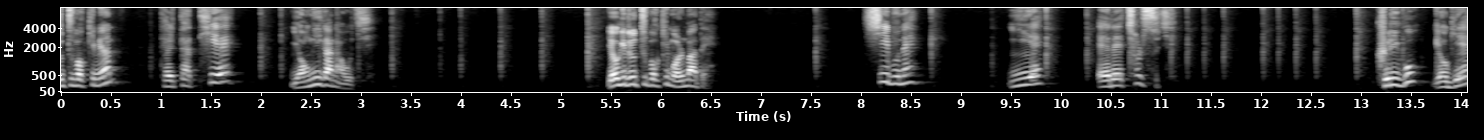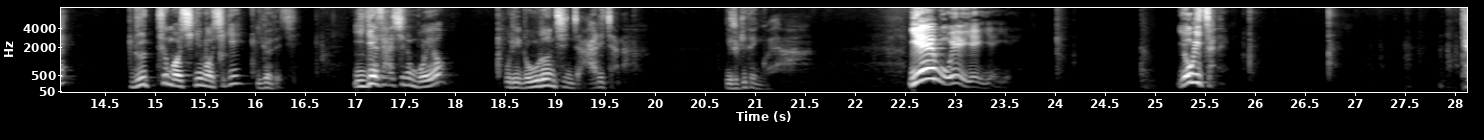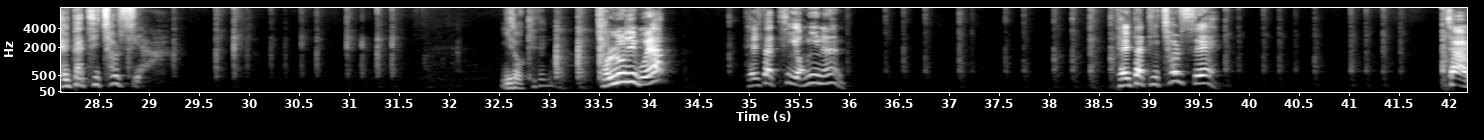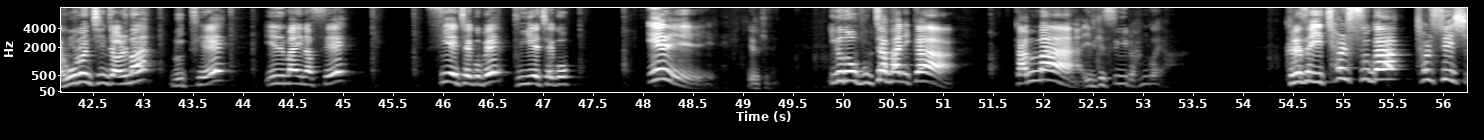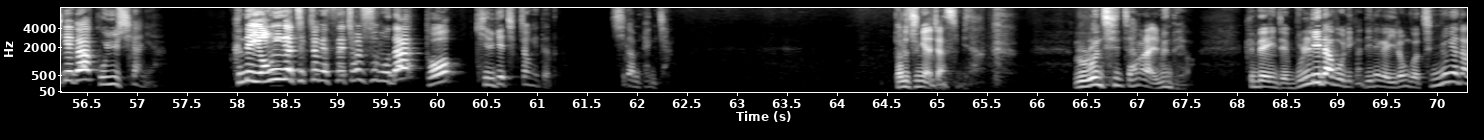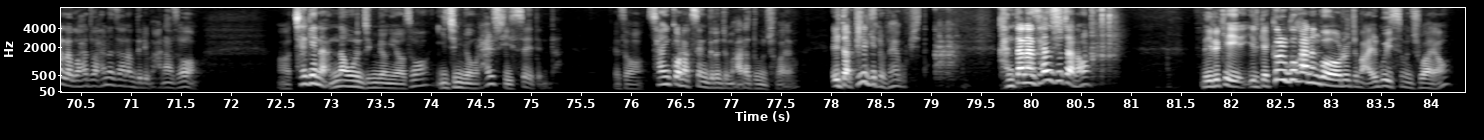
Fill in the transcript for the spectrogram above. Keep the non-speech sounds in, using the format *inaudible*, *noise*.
루트 벗기면 델타 t에 0이가 나오지. 여기 루트 벗기면 얼마 돼? c분의 2의 l의 철수지. 그리고 여기에 루트 머시기 머시기 이거 되지. 이게 사실은 뭐예요? 우리 로런츠 이제 R이잖아. 이렇게 된 거야. 얘 뭐예요? 얘, 얘, 얘. 여기 있잖아요. 델타 T 철수야. 이렇게 된 거야. 결론이 뭐야? 델타 T 영이는 델타 T 철수에 자 로런츠 이제 얼마? 루트에 1 마이너스에 C의 제곱에 V의 제곱 1 이렇게 돼. 이거 너무 복잡하니까 감마 이렇게 쓰기로 한 거야. 그래서 이 철수가 철수의 시계가 고유 시간이야. 근데 영희가 측정했을 때 철수보다 더 길게 측정이 되더라. 시간 팽창. 별로 중요하지 않습니다. *laughs* 룰은 진짜만 알면 돼요. 근데 이제 물리다 보니까 니네가 이런 거 증명해달라고 하도 하는 사람들이 많아서 어, 책에는 안 나오는 증명이어서 이 증명을 할 수 있어야 된다. 그래서 상위권 학생들은 좀 알아두면 좋아요. 일단 필기 좀 해봅시다. 간단한 산수잖아. 근데 이렇게 이렇게 끌고 가는 거를 좀 알고 있으면 좋아요.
